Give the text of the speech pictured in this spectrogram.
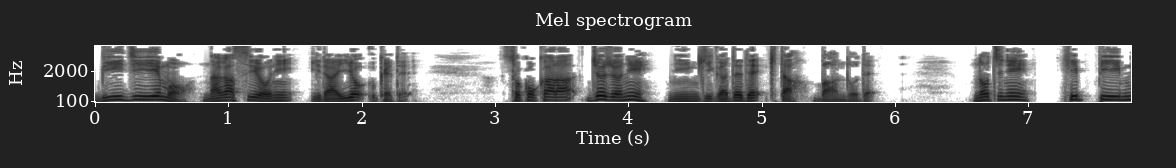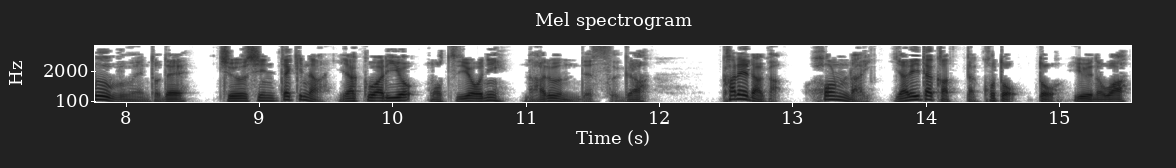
BGM を流すように依頼を受けて、そこから徐々に人気が出てきたバンドで、後にヒッピームーブメントで中心的な役割を持つようになるんですが、彼らが本来やりたかったことというのは、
